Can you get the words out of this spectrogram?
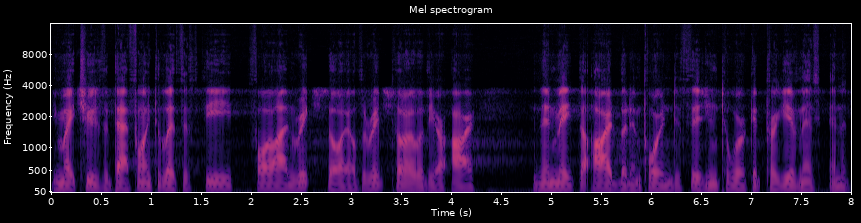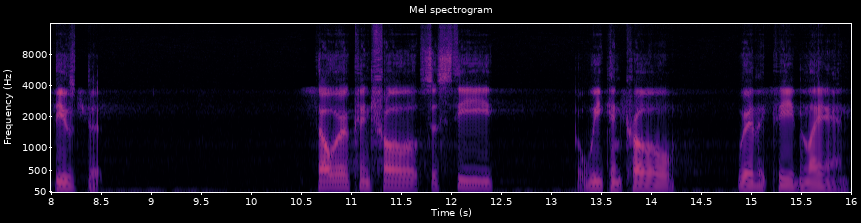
You might choose at that point to let the seed fall on rich soil, the rich soil of your heart, and then make the hard but important decision to work at forgiveness in the future. Sower controls the seed, but we control where the seed lands.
